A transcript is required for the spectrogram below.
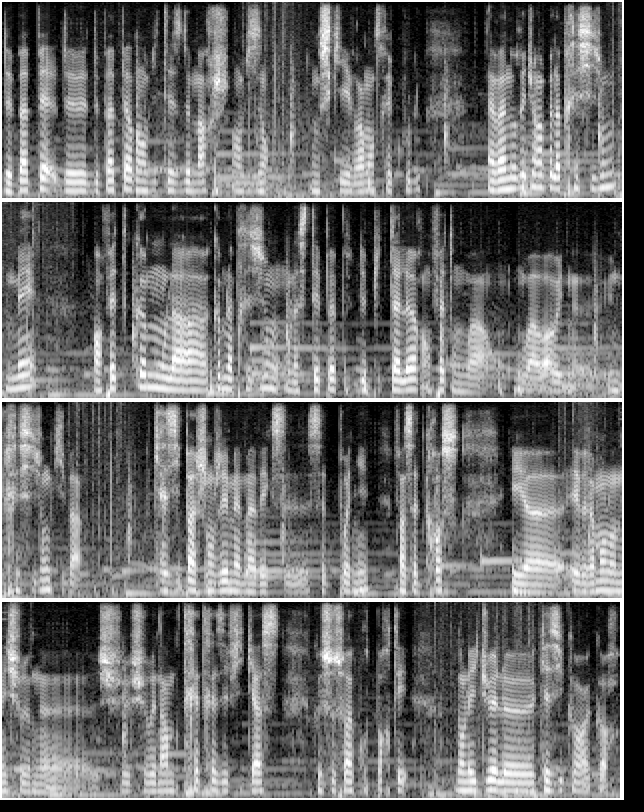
de pas, pas perdre en vitesse de marche en visant, donc ce qui est vraiment très cool. Elle va nous réduire un peu la précision, mais en fait, comme, on l'a, comme la précision, on la step up depuis tout à l'heure, en fait, on va, on va avoir une, précision qui va quasi pas changer même avec cette poignée, enfin cette crosse. Euh, et, vraiment là on est sur une, sur une arme très très efficace, que ce soit à courte portée, dans les duels euh, quasi corps à corps.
